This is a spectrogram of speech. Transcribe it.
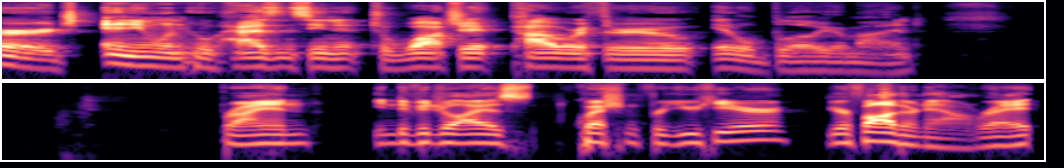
urge anyone who hasn't seen it to watch it, power through. It will blow your mind. Brian, individualized question for you here. Your father now, right?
